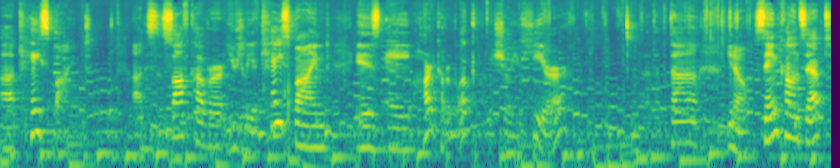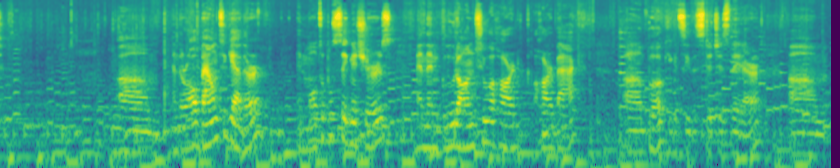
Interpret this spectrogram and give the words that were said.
uh, case bind. Uh, this is a soft cover. Usually a case bind is a hardcover book. Let me show you here. You know, same concept. Um, and they're all bound together in multiple signatures and then glued onto a hard hardback uh, book. You can see the stitches there. Um,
